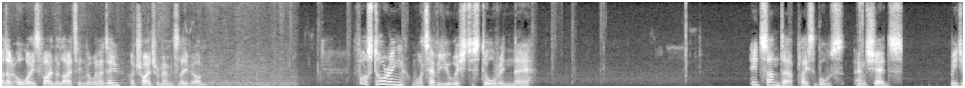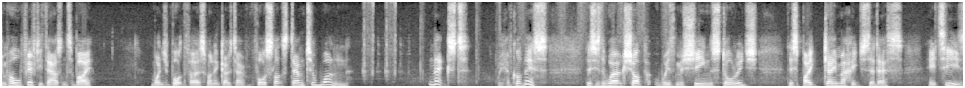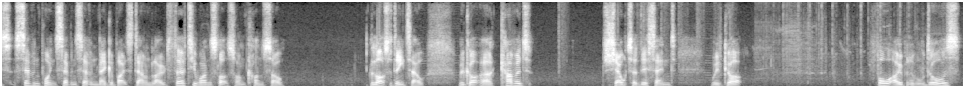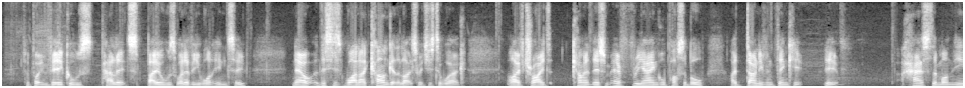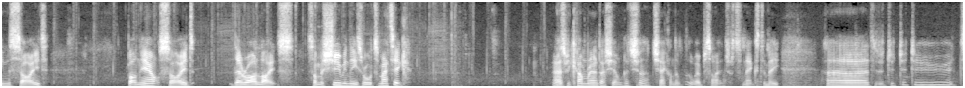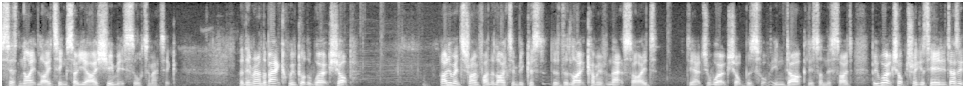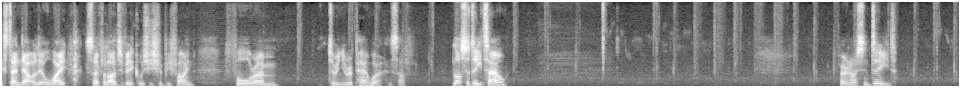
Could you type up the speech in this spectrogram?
I don't always find the lighting, but when I do, I try to remember to leave it on. For storing whatever you wish to store in there. It's under placeables and sheds. Medium Hall, 50,000 to buy. Once you bought the first one, it goes down from four slots down to one. Next, we have got this. This is the workshop with machine storage. This by Gamer HZS. It is 7.77 megabytes download, 31 slots on console. Lots of detail. We've got a covered shelter this end. We've got four openable doors for putting vehicles, pallets, bales, whatever you want into. Now, this is one I can't get the light switches to work. I've tried coming at this from every angle possible. I don't even think it it has them on the inside, but on the outside there are lights. So I'm assuming these are automatic. As we come around, actually, I'm going to check on the website just next to me. Uh, it says night lighting, so yeah, I assume it's automatic. And then around the back, we've got the workshop. I only went to try and find the lighting because the, the light coming from that side, the actual workshop was sort of in darkness on this side. But workshop triggers here, it does extend out a little way, so for larger vehicles, you should be fine for um, doing your repair work and stuff. Lots of detail. Very nice indeed.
